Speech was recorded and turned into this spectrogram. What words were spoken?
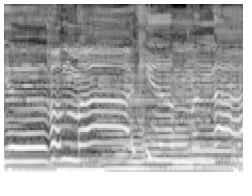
liefje, wat maak je me nou?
